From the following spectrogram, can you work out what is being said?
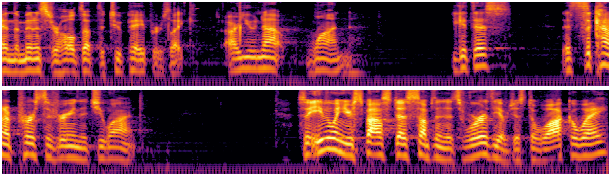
and the minister holds up the two papers, like, Are you not one? You get this? It's the kind of persevering that you want. So even when your spouse does something that's worthy of just a walk away,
